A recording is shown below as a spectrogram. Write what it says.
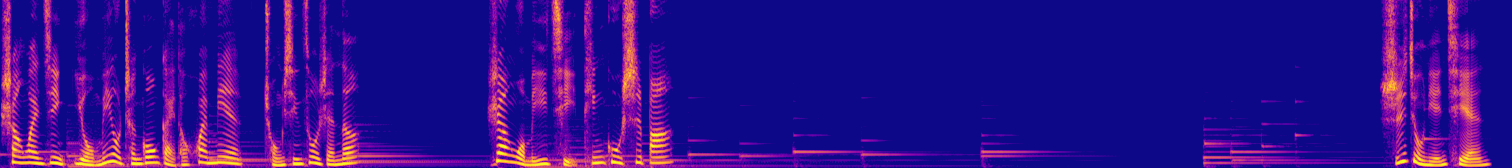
尚万静有没有成功改头换面，重新做人呢？让我们一起听故事吧。十九年前。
